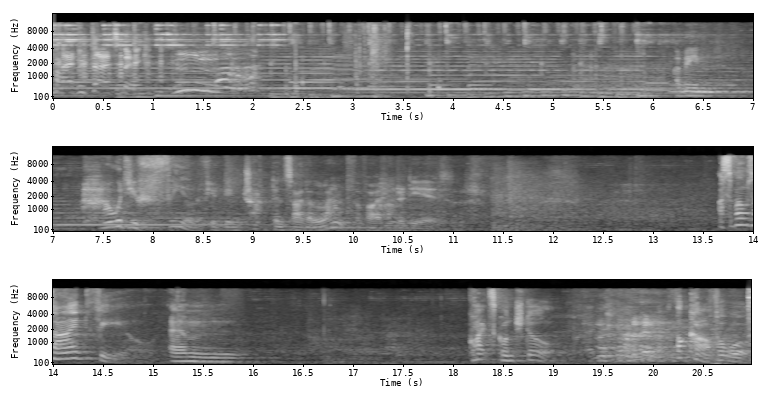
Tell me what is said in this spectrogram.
Fantastic! I mean, how would you feel if you'd been trapped inside a lamp for 500 years? I suppose I'd feel, um, quite scrunched up. Not half a wood.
